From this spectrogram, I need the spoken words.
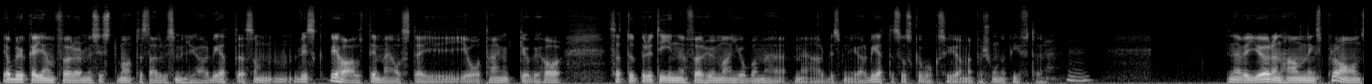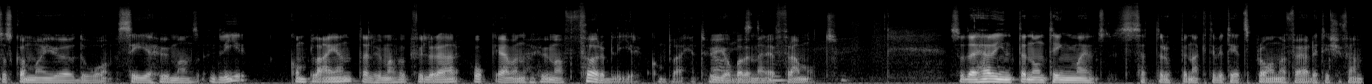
Jag brukar jämföra det med systematiskt arbetsmiljöarbete. Som vi, vi har alltid med oss det i, i åtanke och vi har satt upp rutiner för hur man jobbar med, med arbetsmiljöarbete. Så ska vi också göra med personuppgifter. Mm. när vi gör en handlingsplan så ska man ju då se hur man blir compliant eller hur man uppfyller det här och även hur man förblir compliant. Hur Ja, jobbar vi med det. det framåt? Så det här är inte någonting man sätter upp en aktivitetsplan och är färdig till 25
